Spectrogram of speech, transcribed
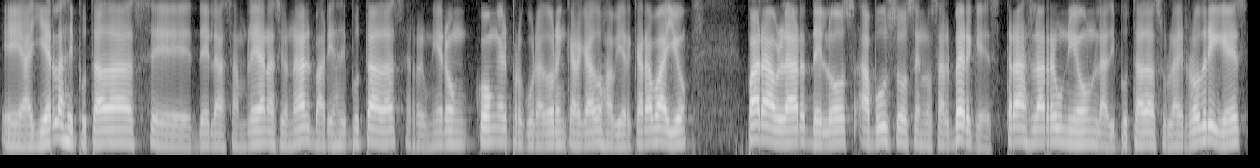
Eh, ayer las diputadas eh, de la Asamblea Nacional, varias diputadas, se reunieron con el procurador encargado Javier Caraballo para hablar de los abusos en los albergues. Tras la reunión, la diputada Zulay Rodríguez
